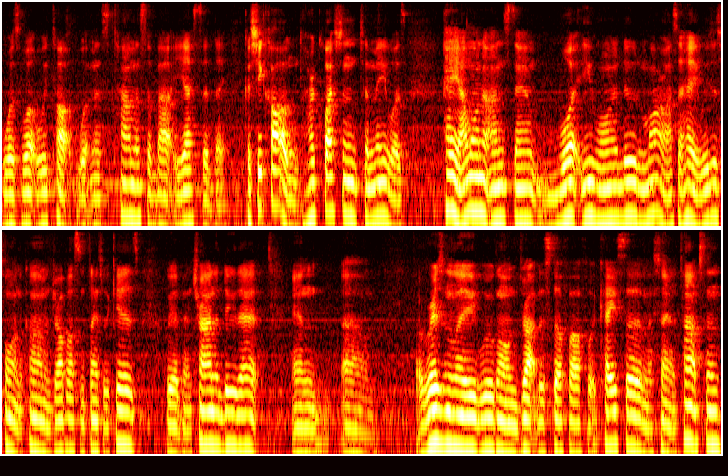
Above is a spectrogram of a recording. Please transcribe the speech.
was what we talked with Ms. Thomas about yesterday. Because she called, and her question to me was, Hey, I want to understand what you want to do tomorrow. I said, Hey, we just want to come and drop off some things for the kids. We have been trying to do that. And um, originally, we were going to drop this stuff off with Kesa and Shannon Thompson.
